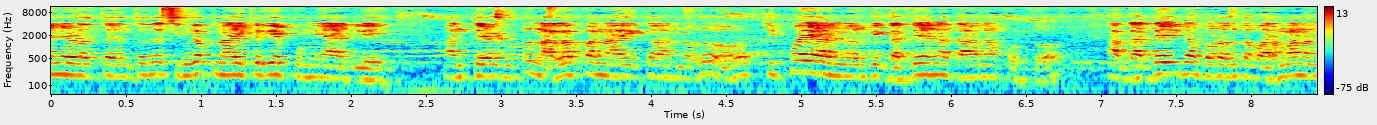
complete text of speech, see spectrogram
ಏನು ಹೇಳುತ್ತೆ ಅಂತಂದ್ರೆ, ಸಿಂಗಪ್ಪ ನಾಯಕರಿಗೆ ಪುಣ್ಯ ಆಗಲಿ ಅಂತ ಹೇಳ್ಬಿಟ್ಟು ನಲ್ಲಪ್ಪ ನಾಯಕ ಅನ್ನೋರು ತಿಪ್ಪಯ್ಯ ಅನ್ನೋರಿಗೆ ಗದ್ದೆಯನ್ನು ದಾನ ಕೊಟ್ಟು, ಆ ಗದ್ದೆಯಿಂದ ಬರುವಂಥ ವರಮಾನ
